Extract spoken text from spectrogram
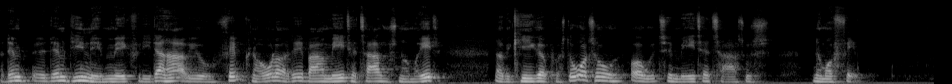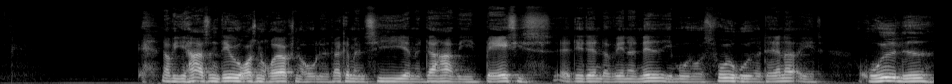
Og dem, øh, dem de er nemme, ikke? fordi der har vi jo fem knogler, og det er bare metatarsus nummer 1, når vi kigger på stortåen og ud til metatarsus nummer 5. Når vi har sådan, det er jo også en rørknogle, der kan man sige, jamen der har vi et basis, det er den, der vender ned imod vores fodrud og danner et rodeled,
